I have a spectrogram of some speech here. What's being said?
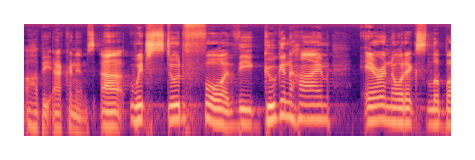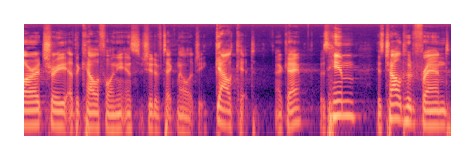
oh, the acronyms, uh, which stood for the Guggenheim Aeronautics Laboratory at the California Institute of Technology. GALCIT, okay? It was him, his childhood friend,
